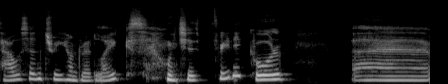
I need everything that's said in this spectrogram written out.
1,300 likes, which is pretty cool. Uh,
